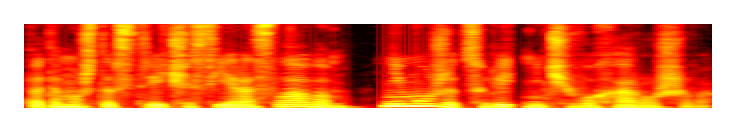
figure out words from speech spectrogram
потому что встреча с Ярославом не может сулить ничего хорошего.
